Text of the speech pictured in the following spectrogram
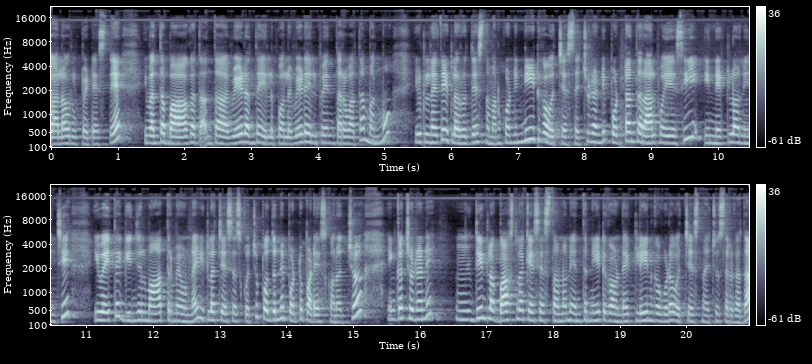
గాలవలకు పెట్టేస్తే ఇవంతా బాగా అంత వేడంతా వెళ్ళిపోవాలి. వేడి వెళ్ళిపోయిన తర్వాత మనము వీటినైతే ఇట్లా రుద్దేస్తున్నాం అనుకోండి నీట్గా వచ్చేస్తాయి. చూడండి పొట్టంతా రాలిపోయేసి ఈ నెట్లో నుంచి ఇవైతే గింజలు మాత్రమే ఉన్నాయి. ఇట్లా చేసేసుకోవచ్చు. పొద్దున్నే పొట్టు పడేసుకొనొచ్చు. ఇంకా చూడండి దీంట్లో బాక్స్లోకి వేసేస్తున్నాను ఎంత నీట్గా ఉన్నాయి క్లీన్గా కూడా వచ్చేస్తున్నాయి చూసారు కదా.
